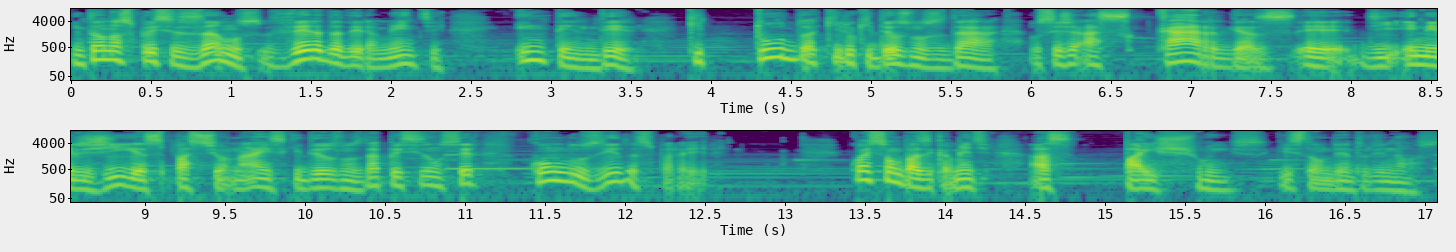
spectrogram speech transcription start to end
Então nós precisamos verdadeiramente entender que tudo aquilo que Deus nos dá, ou seja, as cargas é, de energias passionais que Deus nos dá, precisam ser conduzidas para Ele. Quais são basicamente as paixões que estão dentro de nós?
